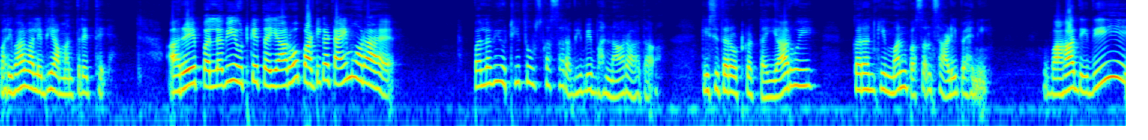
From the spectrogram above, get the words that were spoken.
परिवार वाले भी आमंत्रित थे। अरे पल्लवी, उठ के तैयार हो, पार्टी का टाइम हो रहा है। पल्लवी उठी तो उसका सर अभी भी भन्ना रहा था। किसी तरह उठकर तैयार हुई, करण की मनपसंद साड़ी पहनी। वाह, दीदी,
